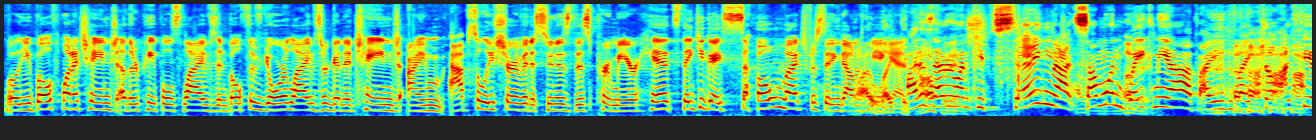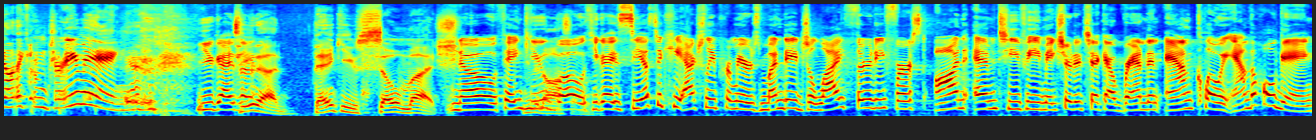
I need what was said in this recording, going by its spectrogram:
Well, you both want to change other people's lives, and both of your lives are going to change. I'm absolutely sure of it as soon as this premiere hits. Thank you guys so much for sitting down Well, with I me like again. the Why does everyone keep saying that? Someone wake it. me up. I like don't. I feel like I'm dreaming. You guys are. Thank you so much. No, thank You've you awesome. both. You guys, Siesta Key actually premieres Monday, July 31st on MTV. Make sure to check out Brandon and Chloe and the whole gang.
